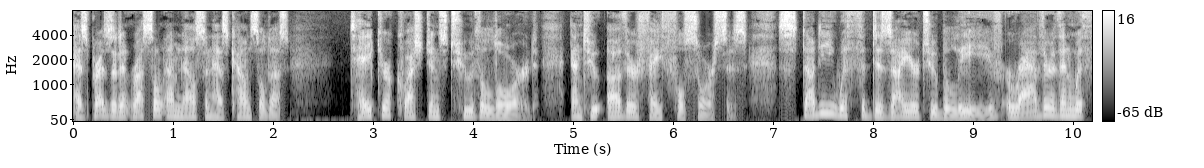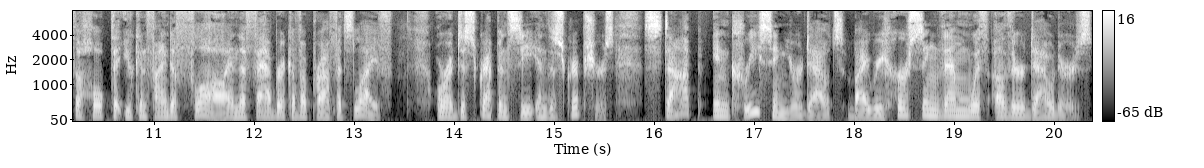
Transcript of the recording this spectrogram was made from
As President Russell M. Nelson has counseled us, Take your questions to the Lord and to other faithful sources. Study with the desire to believe rather than with the hope that you can find a flaw in the fabric of a prophet's life or a discrepancy in the scriptures. Stop increasing your doubts by rehearsing them with other doubters.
